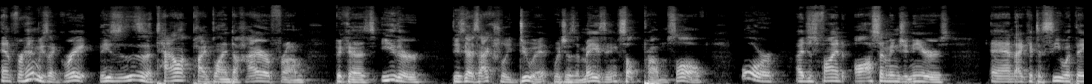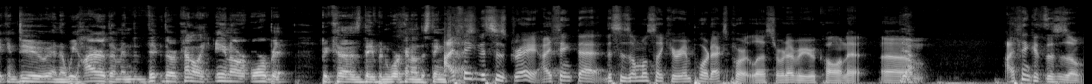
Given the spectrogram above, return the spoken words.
And for him, he's like, great. This is a talent pipeline to hire from because either these guys actually do it, which is amazing, problem solved, or I just find awesome engineers and I get to see what they can do, and then we hire them, and they're kind of like in our orbit because they've been working on this thing. I think this is great. I think that this is almost like your import export list or whatever you're calling it. Um, Yeah. I think this is a,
